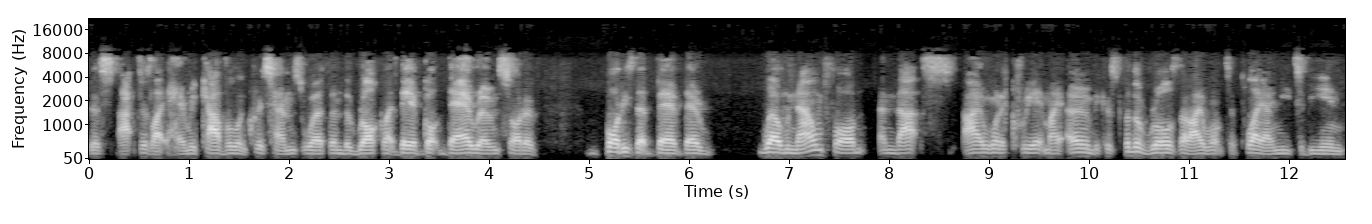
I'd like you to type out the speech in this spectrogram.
there's actors like Henry Cavill and Chris Hemsworth and The Rock. Like they have got their own sort of bodies that they're they're well renowned for, and that's I want to create my own because for the roles that I want to play, I need to be in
